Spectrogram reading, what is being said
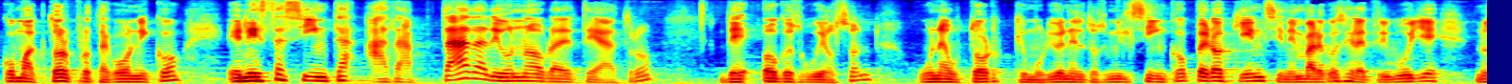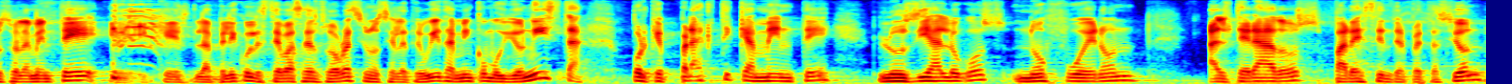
como actor protagónico en esta cinta adaptada de una obra de teatro de August Wilson, un autor que murió en el 2005, pero a quien, sin embargo, se le atribuye no solamente eh, que la película esté basada en su obra, sino se le atribuye también como guionista, porque prácticamente los diálogos no fueron alterados para esta interpretación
